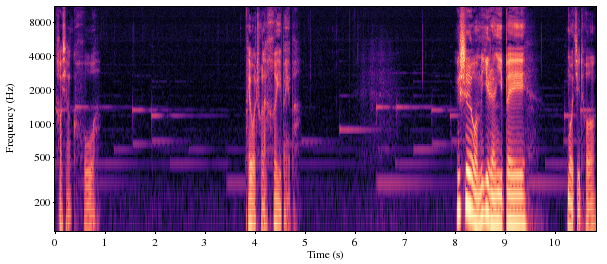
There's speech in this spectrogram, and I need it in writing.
好想哭啊！陪我出来喝一杯吧。于是我们一人一杯莫吉托，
